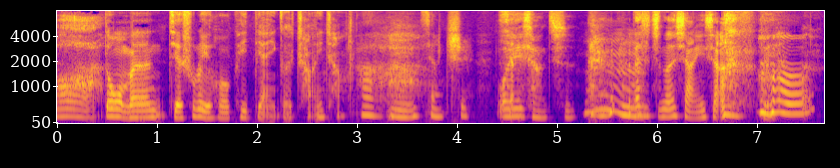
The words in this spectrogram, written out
哇，等我们结束了以后，可以点一个尝一尝。啊，嗯，想吃。我也想吃，嗯 但是只能想一想。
